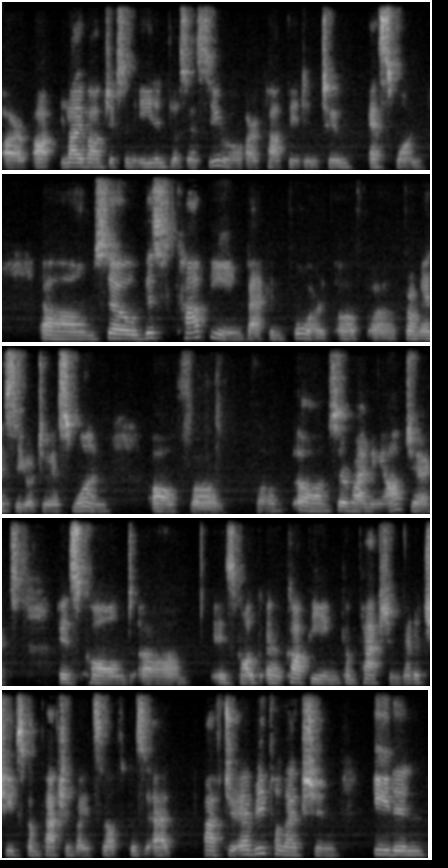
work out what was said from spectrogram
are live objects in Eden plus S0 are copied into S1. Um, so this copying back and forth of uh, from S0 to S1 of, uh, uh, surviving objects is called um, is called uh, copying compaction. That achieves compaction by itself because at after every collection, Eden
